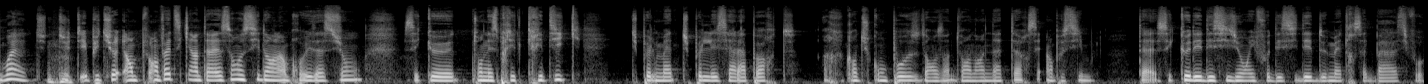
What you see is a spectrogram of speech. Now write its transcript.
ouais, tu, tu- et puis tu, en, en fait, ce qui est intéressant aussi dans l'improvisation, c'est que ton esprit critique, tu peux le mettre, tu peux le laisser à la porte. Alors que quand tu composes dans un, devant un ordinateur, c'est impossible. C'est que des décisions. Il faut décider de mettre cette basse. Il faut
